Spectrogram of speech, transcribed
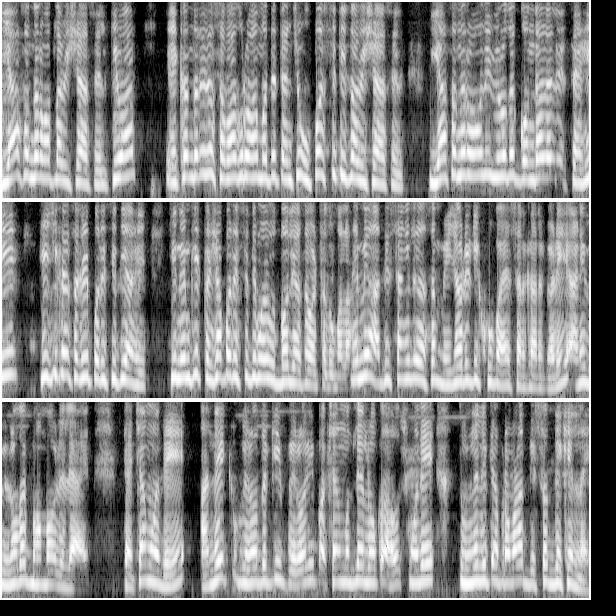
या संदर्भातला विषय असेल किंवा एकंदरीत सभागृहामध्ये त्यांची उपस्थितीचा विषय असेल या संदर्भामध्ये विरोधक गोंधळलेले दिसते ही ही जी काय सगळी परिस्थिती आहे ही नेमकी कशा परिस्थितीमुळे उद्भवली असं वाटतं तुम्हाला? मी आधीच सांगितलं जसं मेजॉरिटी खूप आहे सरकारकडे आणि विरोधक भांबावलेले आहेत. त्याच्यामध्ये अनेक विरोधकी विरोधी पक्षांमधले लोक हाऊसमध्ये तुलनेने त्या प्रमाणात दिसत देखील नाही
